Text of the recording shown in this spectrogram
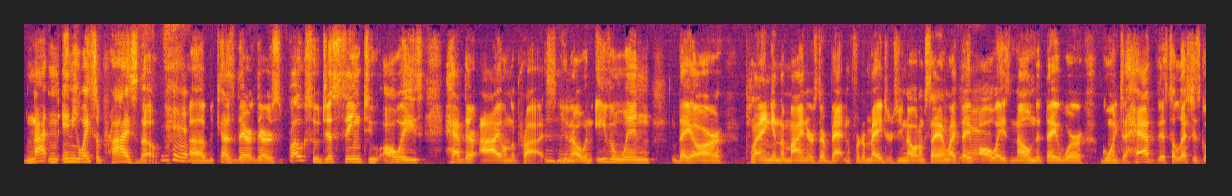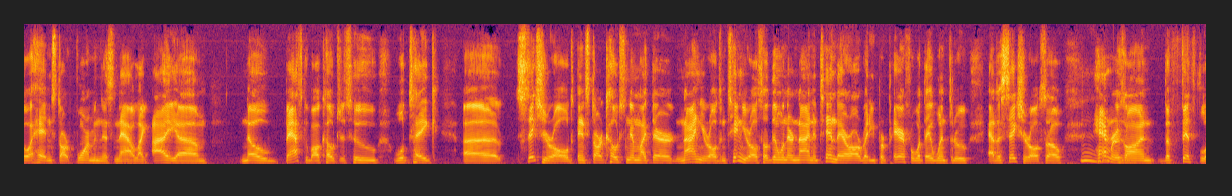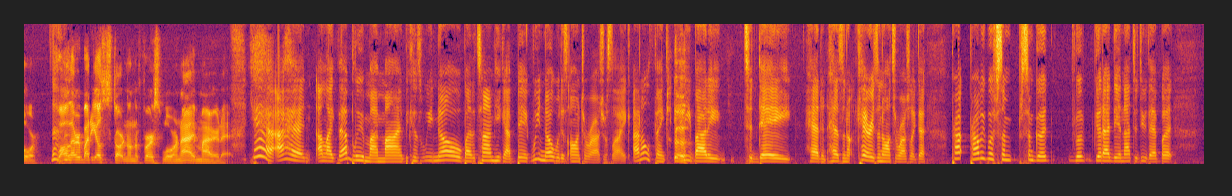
not in any way surprised though, uh, because there there's folks who just seem to always have their eye on the prize, mm-hmm. you know, and even when they are playing in the minors, they're batting for the majors. You know what I'm saying? Like yeah. they've always known that they were going to have this. So let's just go ahead and start forming this now. Like I um, know basketball coaches who will take uh, six year olds and start coaching them like they're nine year olds and 10 year olds. So then when they're nine and 10, they are already prepared for what they went through as a six year old. So mm-hmm. Hammer is on the fifth floor while everybody else is starting on the first floor. And I admire that. Yeah, I had, I like that blew my mind because we know by the time he got big, we know what his entourage was like. I don't think anybody today had has an, carries an entourage like that. Pro- probably with some, some good, good, good idea not to do that. But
